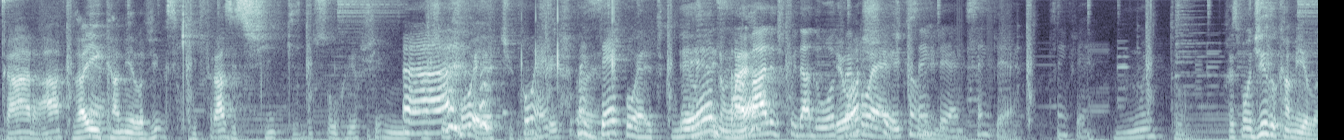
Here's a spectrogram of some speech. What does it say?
Caraca, aí É. Camila, viu que frases chiques do sorrir, achei, muito- Ah. achei poético. Poético, achei mas é poético. né? É, Esse é? trabalho de cuidar do outro Eu é achei poético. também. Sempre é, sempre é, sempre é. Muito. Respondido, Camila?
